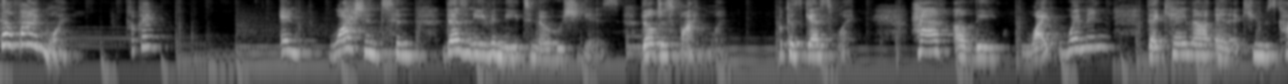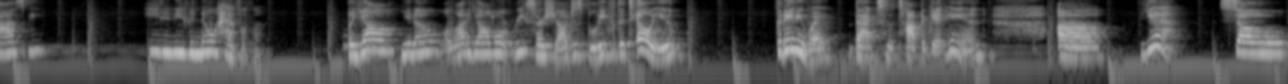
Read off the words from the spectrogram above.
They'll find one. Okay? And Washington doesn't even need to know who she is. They'll just find one. Because guess what? Half of the white women that came out and accused Cosby, he didn't even know half of them. But y'all, you know, a lot of y'all don't research, y'all just believe what they tell you. But anyway, back to the topic at hand. Uh yeah. So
